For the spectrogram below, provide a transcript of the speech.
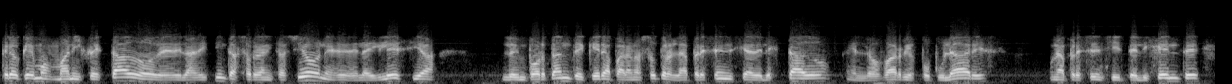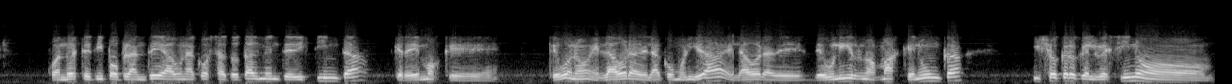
Creo que hemos manifestado desde las distintas organizaciones, desde la iglesia, lo importante que era para nosotros la presencia del Estado en los barrios populares, una presencia inteligente cuando este tipo plantea una cosa totalmente distinta, creemos que, que bueno, es la hora de la comunidad, es la hora de, unirnos más que nunca, y yo creo que el vecino,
